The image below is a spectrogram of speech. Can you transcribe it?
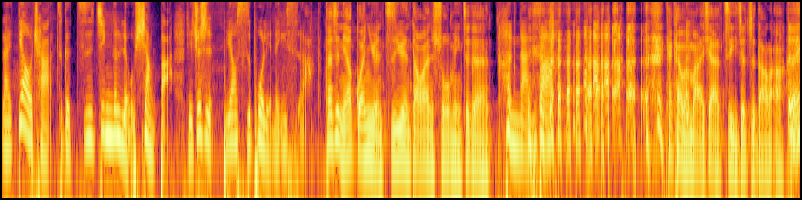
来调查这个资金的流向吧，也就是不要撕破脸的意思啦。但是你要官员自愿到案说明，这个很难吧？看看我们马来西亚自己就知道了啊。对，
